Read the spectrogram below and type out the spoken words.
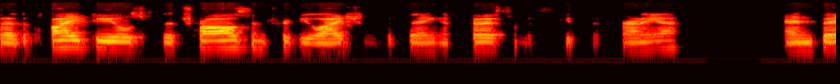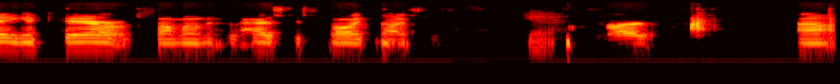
So the play deals with the trials and tribulations of being a person with schizophrenia and being a carer of someone who has this diagnosis. Yeah. So, uh,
